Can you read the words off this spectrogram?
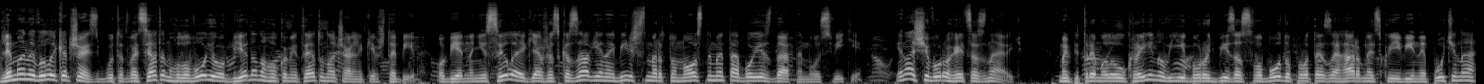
Для мене велика честь бути 20-м головою об'єднаного комітету начальників штабів. Об'єднані сили, як я вже сказав, є найбільш смертоносними та боєздатними у світі. І наші вороги це знають. Ми підтримали Україну в її боротьбі за свободу проти загарбницької війни Путіна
